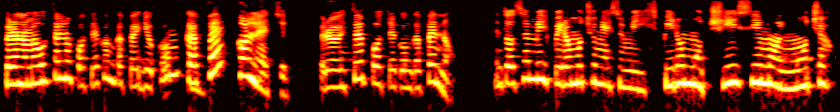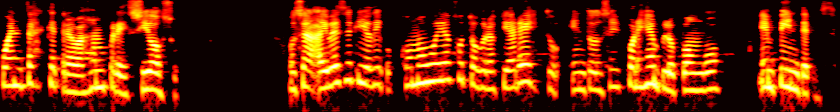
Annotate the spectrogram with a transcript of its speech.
pero no me gustan los postres con café. Yo con mm. café con leche, pero esto de postre con café no. Entonces me inspiro mucho en eso y me inspiro muchísimo en muchas cuentas que trabajan precioso. O sea, hay veces que yo digo, ¿cómo voy a fotografiar esto? Entonces, por ejemplo, pongo en Pinterest,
